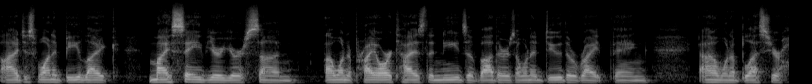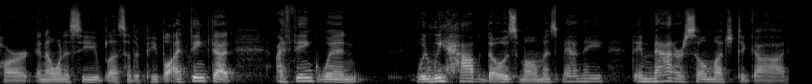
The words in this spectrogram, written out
I just want to be like my Savior, your Son. I want to prioritize the needs of others. I want to do the right thing. I want to bless your heart, and I want to see you bless other people. I think that I think when when we have those moments, man, they they matter so much to God.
